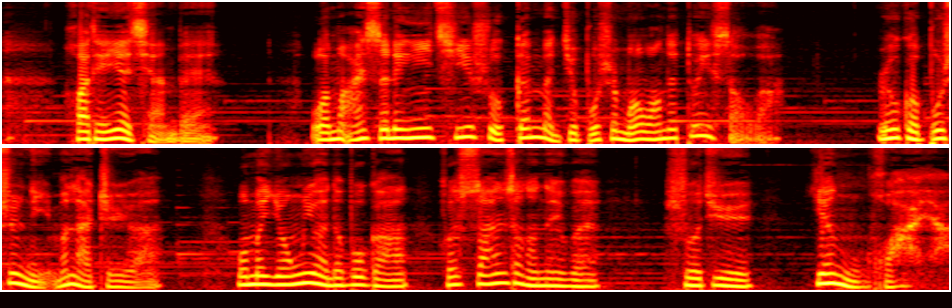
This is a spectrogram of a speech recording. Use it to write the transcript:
花田叶前辈，我们 S 零一七术根本就不是魔王的对手啊！如果不是你们来支援，我们永远都不敢和山上的那位说句硬话呀。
